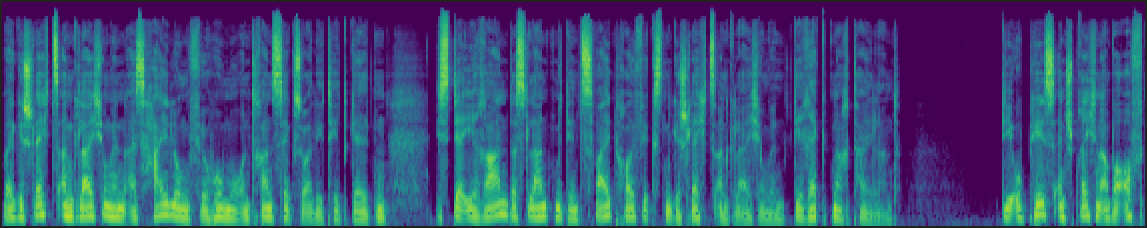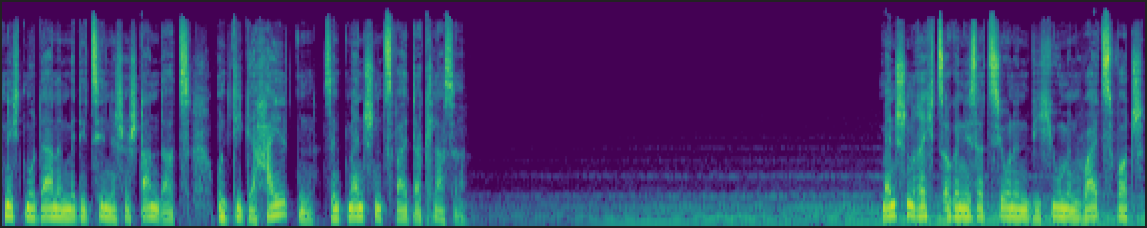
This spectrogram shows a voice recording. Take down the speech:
Weil Geschlechtsangleichungen als Heilung für Homo- und Transsexualität gelten, ist der Iran das Land mit den zweithäufigsten Geschlechtsangleichungen, direkt nach Thailand. Die OPs entsprechen aber oft nicht modernen medizinischen Standards und die Geheilten sind Menschen zweiter Klasse. Menschenrechtsorganisationen wie Human Rights Watch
